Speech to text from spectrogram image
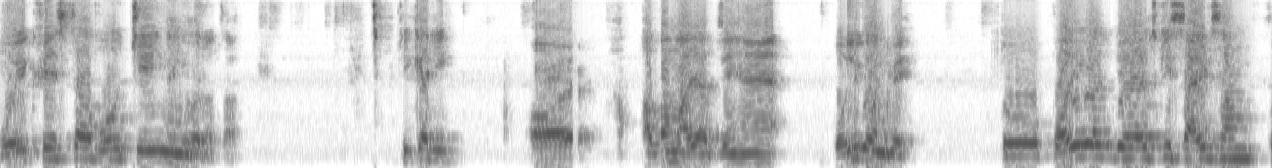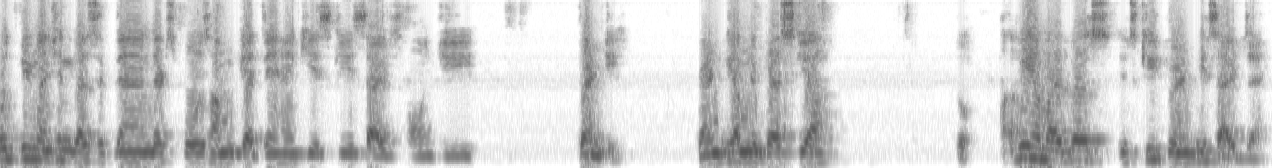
वो एक फेस था, वो चेंज नहीं हो रहा था। ठीक है जी? और अब हम आ जाते हैं पॉलीगॉन पे। तो पॉलीगॉन जो है, उसकी साइड्स हम खुद भी मेंशन कर सकते हैं। लेट्स सपोज़ हम कहते हैं कि इसकी साइड्स हों जी ट्वेंटी ट्वेंटी हमने प्रेस किया। तो अभी हमारे पास इसकी ट्वेंटी साइड्स है।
